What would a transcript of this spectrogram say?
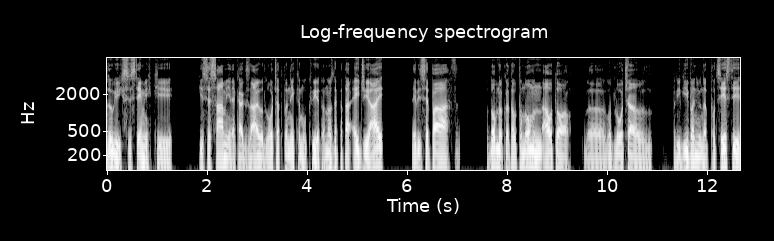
drugih sistemih, ki, ki se sami nekako znajo odločati v nekem okviru. No, zdaj pa ta AGI, ne bi se pa, podobno kot avtonomen avto, uh, odločal pri gibanju na cesti,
